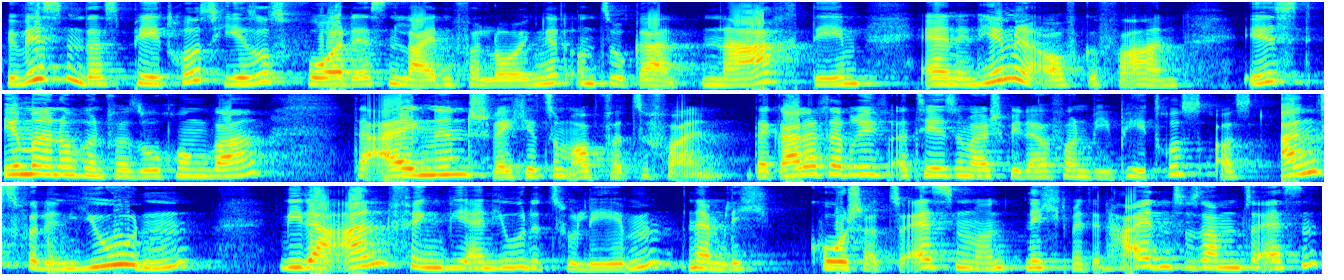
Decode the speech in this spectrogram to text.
Wir wissen, dass Petrus Jesus vor dessen Leiden verleugnet und sogar nachdem er in den Himmel aufgefahren ist, immer noch in Versuchung war, der eigenen Schwäche zum Opfer zu fallen. Der Galaterbrief erzählt zum Beispiel davon, wie Petrus aus Angst vor den Juden wieder anfing, wie ein Jude zu leben, nämlich koscher zu essen und nicht mit den Heiden zusammen zu essen.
